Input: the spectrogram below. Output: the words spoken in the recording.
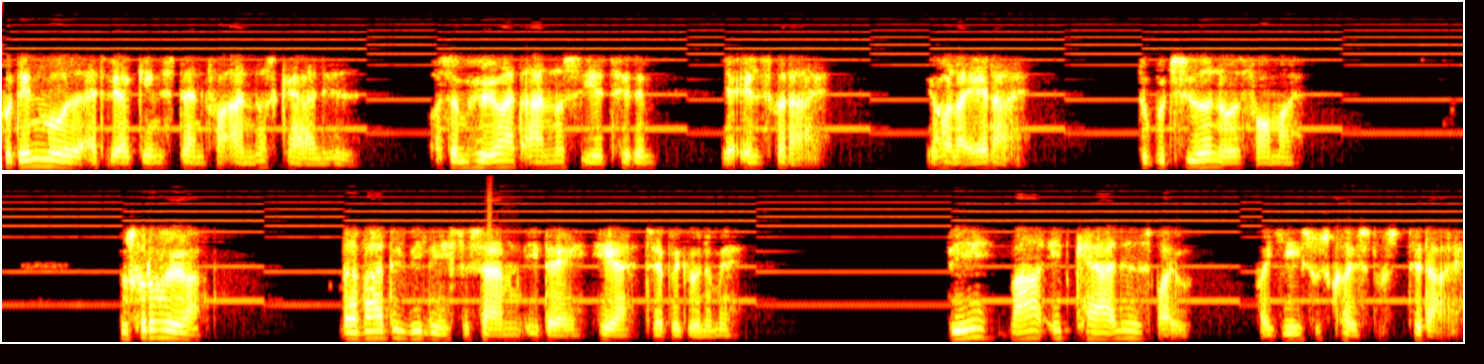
på den måde at være genstand for andres kærlighed. Og som hører, at andre siger til dem, jeg elsker dig. Jeg holder af dig. Du betyder noget for mig. Nu skal du høre. Hvad var det, vi læste sammen i dag her til at begynde med? Det var et kærlighedsbrev fra Jesus Kristus til dig.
